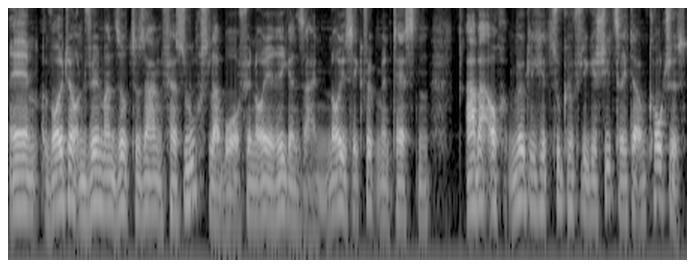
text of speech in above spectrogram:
ähm, wollte und will man sozusagen Versuchslabor für neue Regeln sein, neues Equipment testen, aber auch mögliche zukünftige Schiedsrichter und Coaches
